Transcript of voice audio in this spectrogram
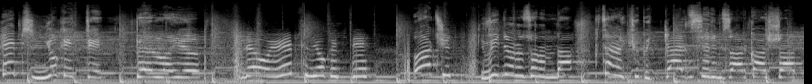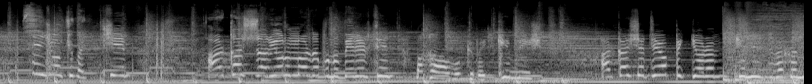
hepsini yok etti. Bella'yı, Leo'yu hepsini yok etti. Lakin videonun sonunda bir tane köpek geldi serimize arkadaşlar. Sizce o köpek kim? Arkadaşlar yorumlarda bunu belirtin. Bakalım o köpek kimmiş? Arkadaşlar cevap bekliyorum. Kendinize bakın.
